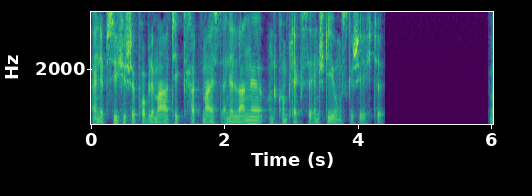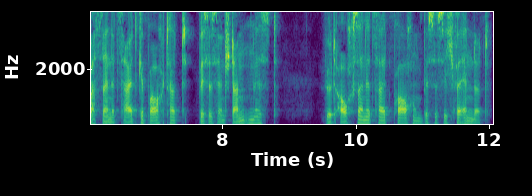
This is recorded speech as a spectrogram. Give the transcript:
Eine psychische Problematik hat meist eine lange und komplexe Entstehungsgeschichte. Was seine Zeit gebraucht hat, bis es entstanden ist, wird auch seine Zeit brauchen, bis es sich verändert.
